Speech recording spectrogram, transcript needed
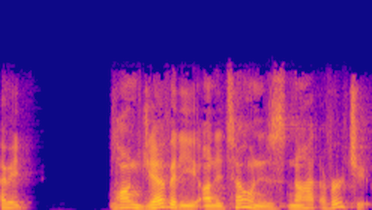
I mean, longevity on its own is not a virtue.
